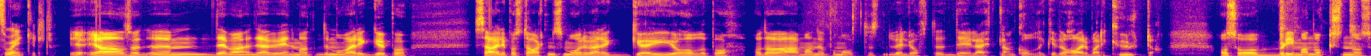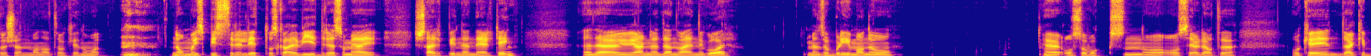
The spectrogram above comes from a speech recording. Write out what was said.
Så enkelt. Ja, altså, um, det, var, det er vi enige med at det må være gøy på Særlig på starten så må det være gøy å holde på. Og da er man jo på en måte veldig ofte del av et eller annet kollektiv og har det bare kult. da. Og så blir man voksen, og så skjønner man at ok, nå må, nå jeg spisse det litt, og skal jeg videre, så må jeg skjerpe inn en del ting. Det er jo gjerne den veien det går. Men så blir man jo eh, også voksen og, og ser det at det, ok, det er ikke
